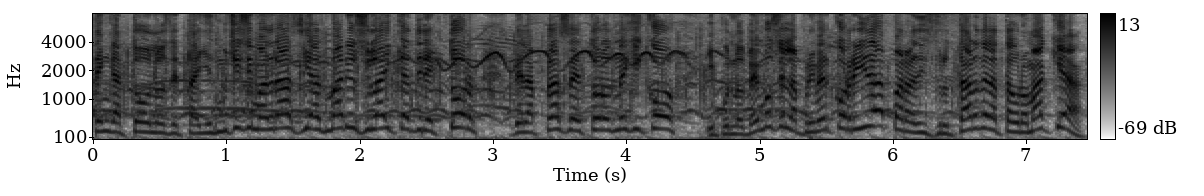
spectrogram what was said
tenga todos los detalles. Muchísimas gracias, Mario Zulaika, director de la Plaza de Toros México, y pues nos vemos en la primera corrida para disfrutar de la tauromaquia.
